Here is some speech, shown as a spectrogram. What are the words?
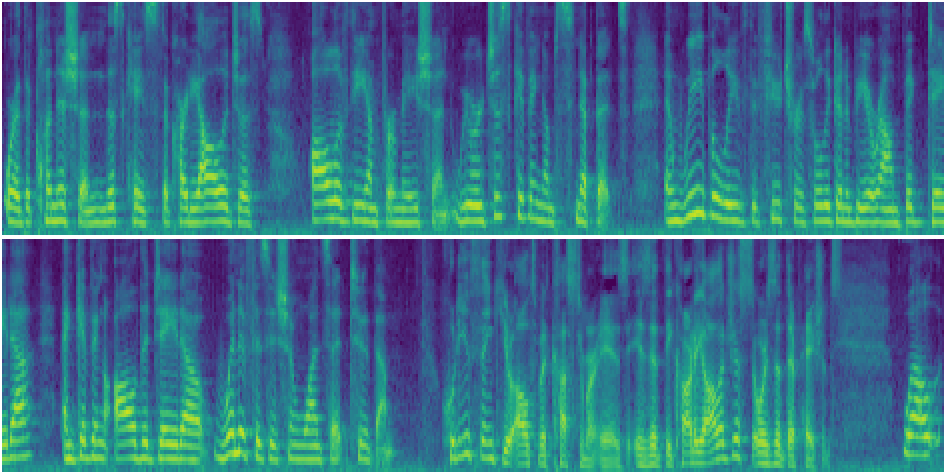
or the clinician, in this case the cardiologist, all of the information. We were just giving them snippets. And we believe the future is really going to be around big data and giving all the data when a physician wants it to them. Who do you think your ultimate customer is? Is it the cardiologists or is it their patients? Well,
